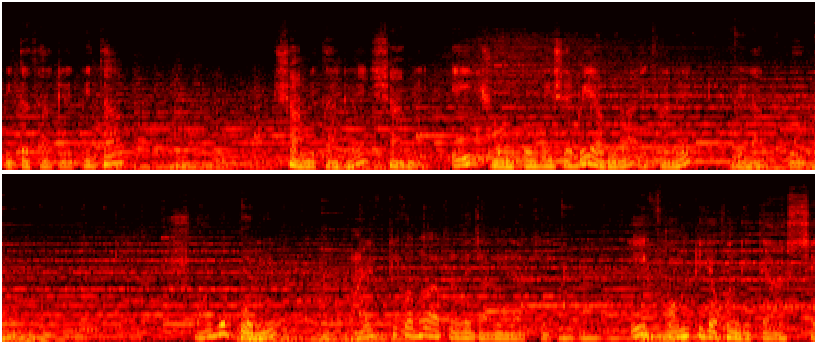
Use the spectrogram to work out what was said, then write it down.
পিতা থাকলে পিতা স্বামী থাকলে স্বামী। এই সম্পর্ক হিসেবেই আমরা এখানে ফিল আপ করব। সর্বোপরি আরেকটি কথা আপনাদের জানিয়ে রাখি। এই ফর্মটি যখন দিতে আসছে,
